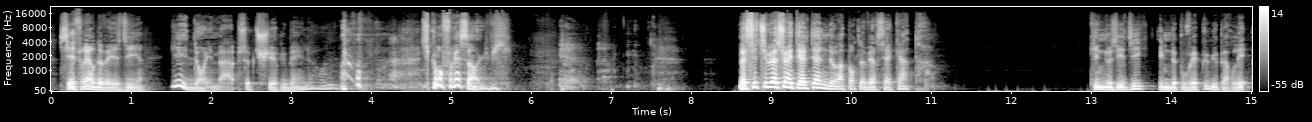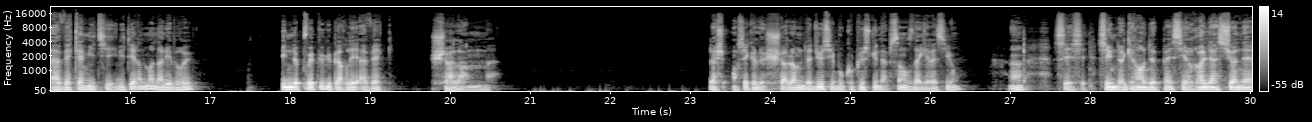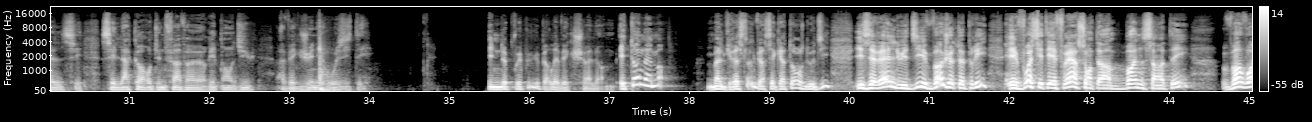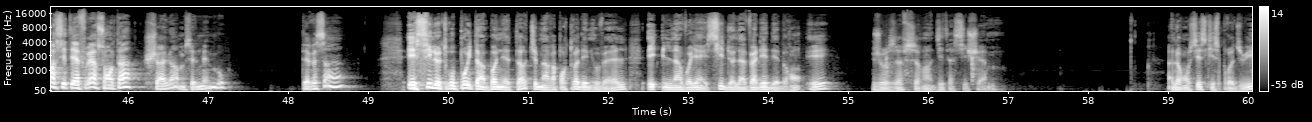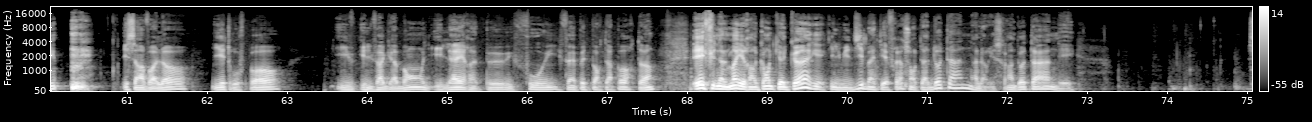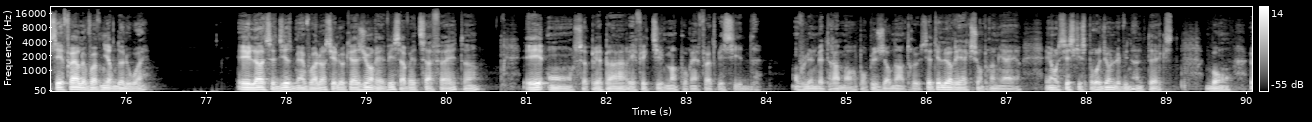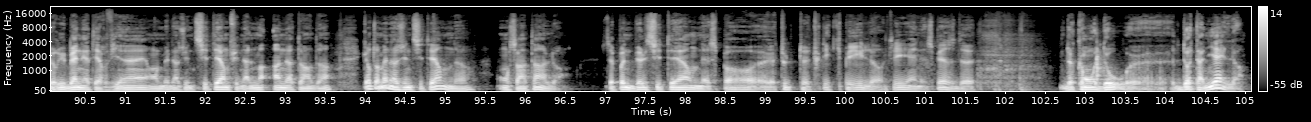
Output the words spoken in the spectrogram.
Ses frères devaient se dire, il est donc aimable, ce petit chérubin-là. ce qu'on ferait sans lui. La situation est telle, nous rapporte le verset 4, qu'il nous est dit qu'il ne pouvait plus lui parler avec amitié. Littéralement, dans l'hébreu, il ne pouvait plus lui parler avec shalom. On sait que le shalom de Dieu, c'est beaucoup plus qu'une absence d'agression. Hein? C'est une grande paix, c'est relationnel, c'est l'accord d'une faveur répandue avec générosité. Il ne pouvait plus lui parler avec shalom. Étonnamment, malgré cela, le verset 14 nous dit, Israël lui dit, va, je te prie, et vois si tes frères sont en bonne santé, va voir si tes frères sont en shalom, c'est le même mot. Intéressant, hein? Et si le troupeau est en bon état, tu m'en rapporteras des nouvelles. Et il l'envoya ainsi de la vallée d'Hébron, et Joseph se rendit à Sichem. Alors on sait ce qui se produit. il s'en va là, il ne trouve pas, il, vagabonde, il erre un peu, il fouille, il fait un peu de porte-à-porte. Hein. Et finalement, il rencontre quelqu'un qui lui dit ben, Tes frères sont à Dothan. Alors il se rend à et ses frères le voient venir de loin. Et là, ils se disent, ben voilà, c'est l'occasion rêvée, ça va être sa fête. Hein. Et on se prépare effectivement pour un fratricide. On voulait le mettre à mort pour plusieurs d'entre eux. C'était leur réaction première. Et on sait ce qui se produit, on l'a vu dans le texte. Bon, Ruben intervient, on le met dans une citerne finalement en attendant. Quand on met dans une citerne, là, on s'entend là. C'est pas une belle citerne, n'est-ce pas, euh, tout, tout, équipé, là, tu sais, une espèce de, de condo euh, là.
